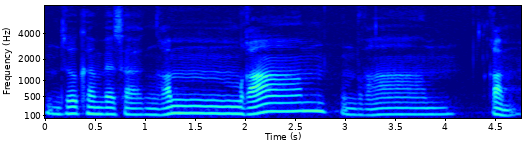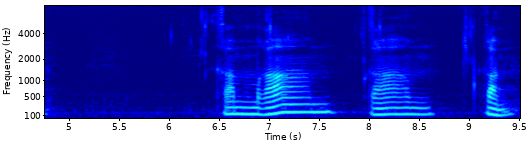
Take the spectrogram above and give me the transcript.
und so können wir sagen Ram, Ram und Ram, Ram. Ram, Ram, Ram, Ram.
